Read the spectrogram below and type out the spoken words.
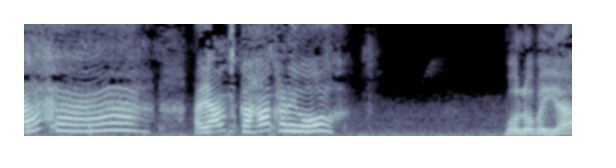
आहा अयांश कहाँ खड़े हो? बोलो भैया।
